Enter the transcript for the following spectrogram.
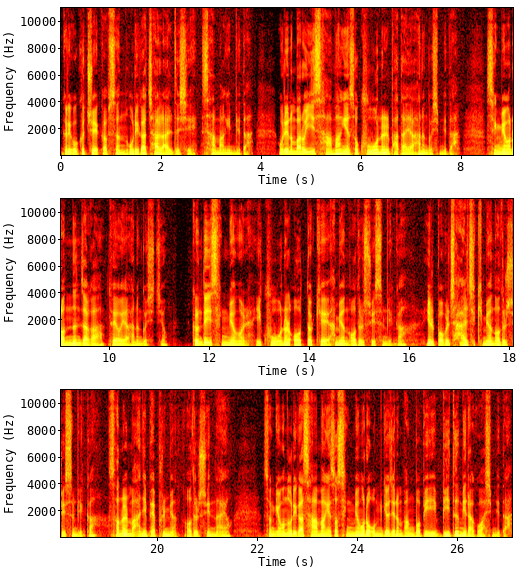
그리고 그 죄값은 우리가 잘 알듯이 사망입니다. 우리는 바로 이 사망에서 구원을 받아야 하는 것입니다. 생명을 얻는 자가 되어야 하는 것이죠. 그런데 이 생명을, 이 구원을 어떻게 하면 얻을 수 있습니까? 율법을 잘 지키면 얻을 수 있습니까? 선을 많이 베풀면 얻을 수 있나요? 성경은 우리가 사망에서 생명으로 옮겨지는 방법이 믿음이라고 하십니다.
